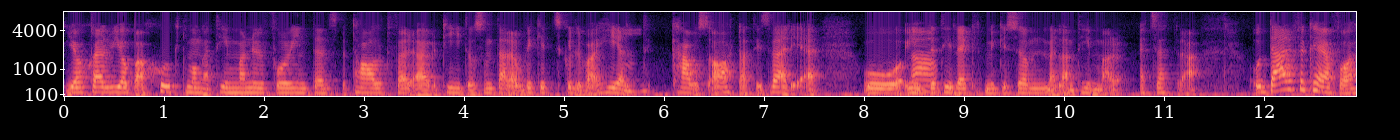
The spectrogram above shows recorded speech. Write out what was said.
jag själv jobbar sjukt många timmar nu, får inte ens betalt för övertid och sånt där, och vilket skulle vara helt Mm. kaosartat i Sverige. Och inte Ja. tillräckligt mycket sömn mellan timmar etc. Och därför kan jag få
